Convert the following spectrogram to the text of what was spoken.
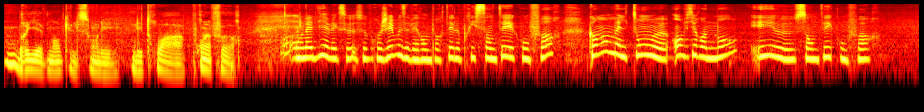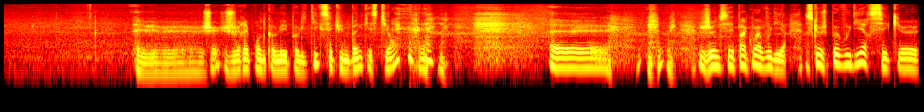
brièvement quels sont les, trois points forts. On l'a dit avec ce, projet, vous avez remporté le prix santé et confort. Comment mêle-t-on euh, environnement et euh, santé et confort je, vais répondre comme les politiques, c'est une bonne question. je ne sais pas quoi vous dire. Ce que je peux vous dire, c'est que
